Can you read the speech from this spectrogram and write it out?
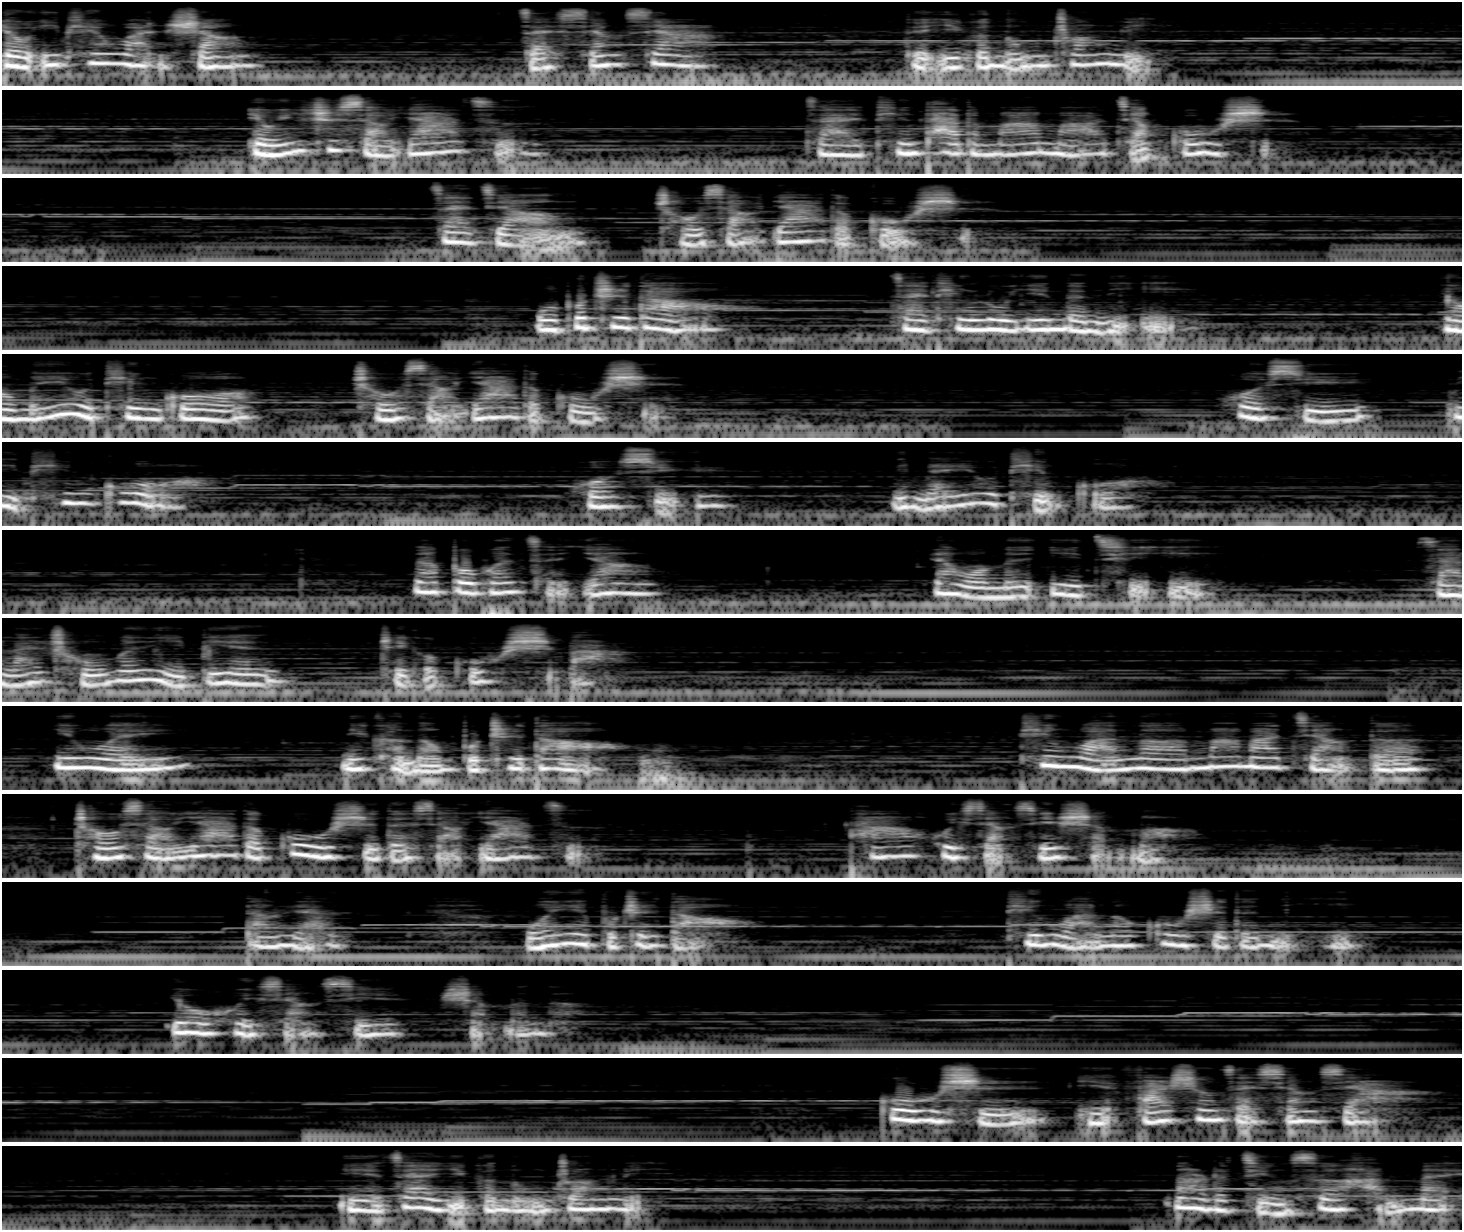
有一天晚上，在乡下的一个农庄里，有一只小鸭子在听它的妈妈讲故事，在讲丑小鸭的故事。我不知道，在听录音的你。有没有听过丑小鸭的故事？或许你听过，或许你没有听过。那不管怎样，让我们一起再来重温一遍这个故事吧。因为，你可能不知道，听完了妈妈讲的丑小鸭的故事的小鸭子，他会想些什么？当然，我也不知道，听完了故事的你，又会想些什么呢？故事也发生在乡下，也在一个农庄里。那儿的景色很美，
